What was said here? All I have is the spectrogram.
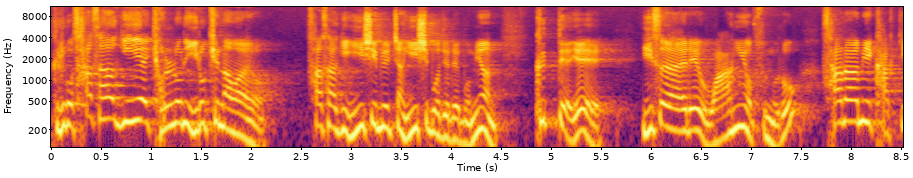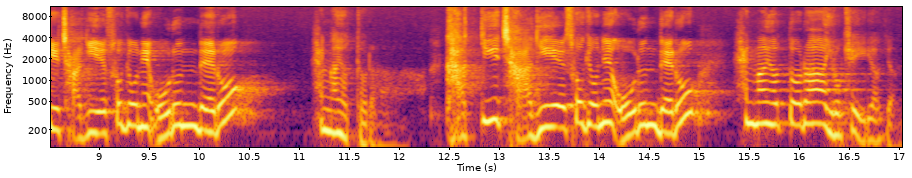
그리고 사사기의 결론이 이렇게 나와요. 사사기 21장 25절에 보면 그때에 이스라엘의 왕이 없으므로 사람이 각기 자기의 소견에 옳은 대로 행하였더라. 각기 자기의 소견에 옳은 대로 행하였더라. 이렇게 이야기합니다.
